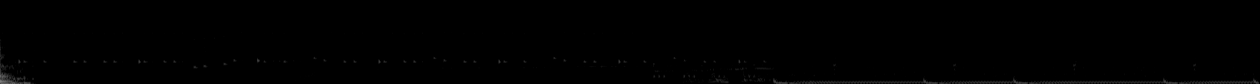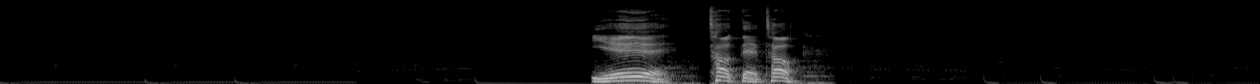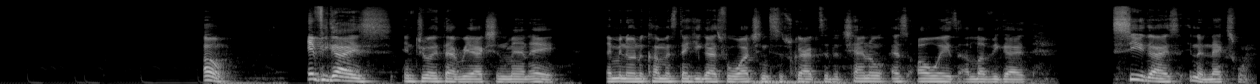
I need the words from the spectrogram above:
Yeah, talk that talk. If you guys enjoyed that reaction, man, hey, let me know in the comments. Thank you guys for watching. Subscribe to the channel. As always, I love you guys. See you guys in the next one.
